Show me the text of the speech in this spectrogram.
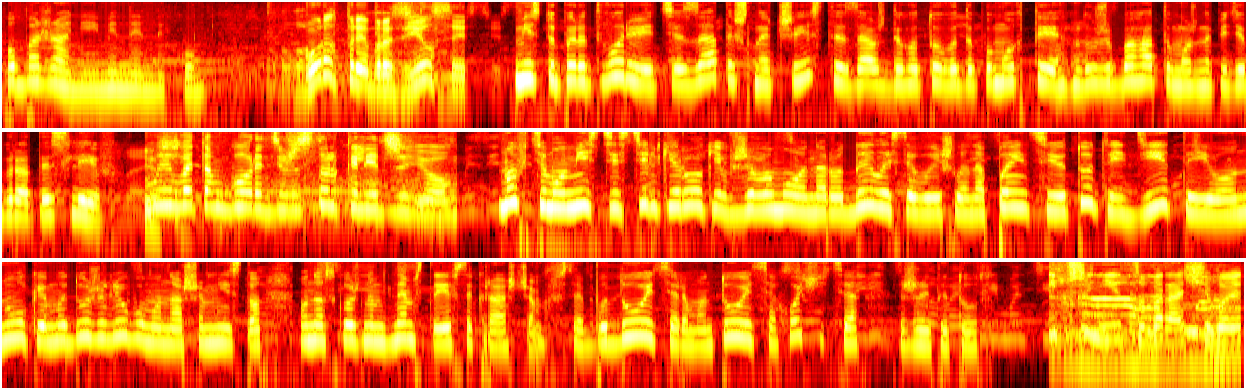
побажання імениннику. Город преобразился. Місто перетворюється затишне, чисте, завжди готове допомогти. Дуже багато можна підібрати слів. мы в этом городе уже столько лет живем. Ми в цьому місті стільки років живемо, народилися, вийшли на пенсію. Тут і діти, і онуки. Ми дуже любимо наше місто. Воно з кожним днем стає все кращим. Все будується, ремонтується. Хочеться жити тут. И пшеницу выращивают.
